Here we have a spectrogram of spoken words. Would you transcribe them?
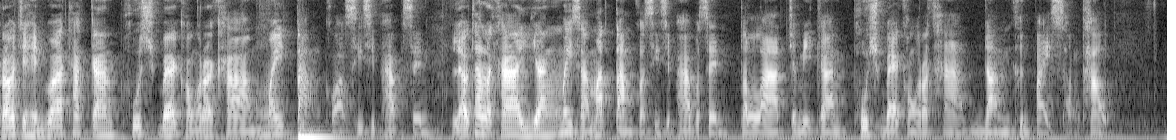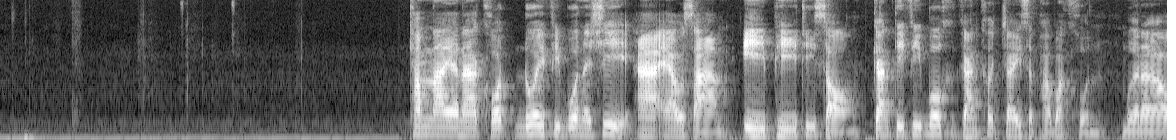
เราจะเห็นว่าถ้าการ push back ของราคาไม่ต่ำกว่า 45%แล้วถ้าราคายังไม่สามารถต่ำกว่า 45%ตลาดจะมีการ push back ของราคาดันขึ้นไป 2 เท่าทำนายอนาคตด้วย Fibonacci RL3 EP ที่ 2 การตีฟิโบคือการเข้าใจสภาวะคน เมื่อเรา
